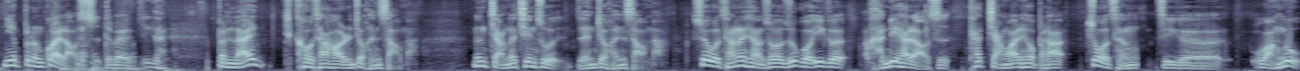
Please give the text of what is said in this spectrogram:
你也不能怪老师，对不对？本来口才好人就很少嘛。能讲得清楚人就很少嘛，所以我常常想说，如果一个很厉害的老师，他讲完了以后把它做成这个网络，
